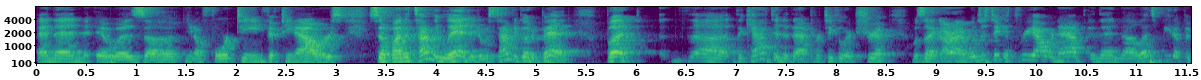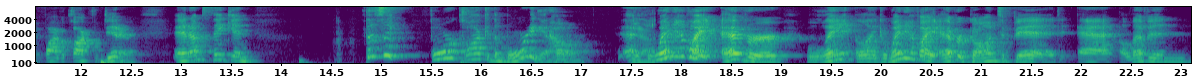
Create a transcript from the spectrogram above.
and then it was uh, you know 14, 15 hours. So by the time we landed, it was time to go to bed. But the, the captain of that particular trip was like, "All right, we'll just take a three hour nap, and then uh, let's meet up at five o'clock for dinner." And I'm thinking, that's like four o'clock in the morning at home. Yeah. When have I ever like when have I ever gone to bed at 11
